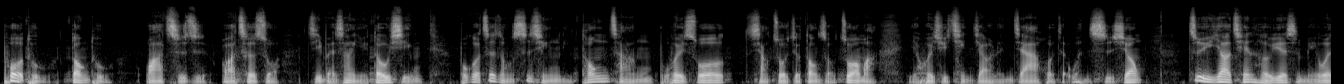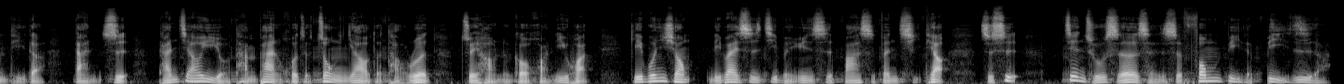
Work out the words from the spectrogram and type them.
破土动土挖池子挖厕所基本上也都行。不过这种事情你通常不会说想做就动手做嘛，也会去请教人家或者问师兄。至于要签合约是没问题的，但是谈交易有谈判或者重要的讨论，最好能够缓一缓。基本上礼拜四基本运势八十分起跳，只是建除十二层是封闭的闭日啊，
